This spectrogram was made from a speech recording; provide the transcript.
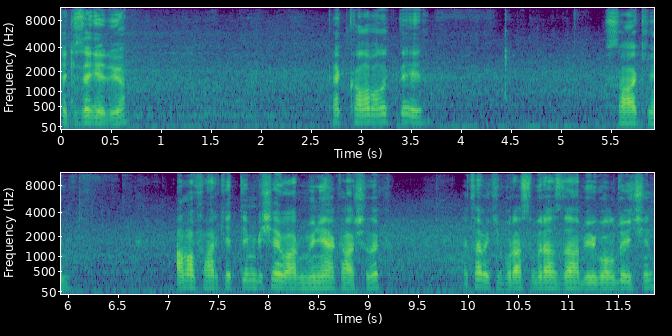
8'e geliyor. Pek kalabalık değil. Sakin. Ama fark ettiğim bir şey var Münih'e karşılık. E tabii ki burası biraz daha büyük olduğu için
